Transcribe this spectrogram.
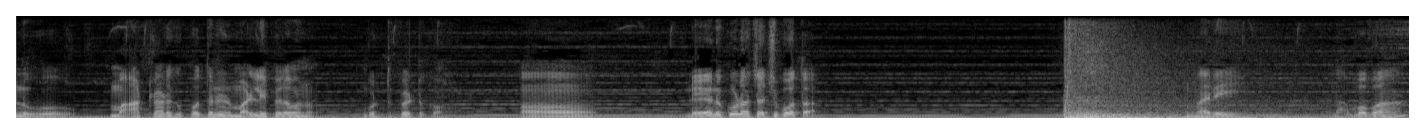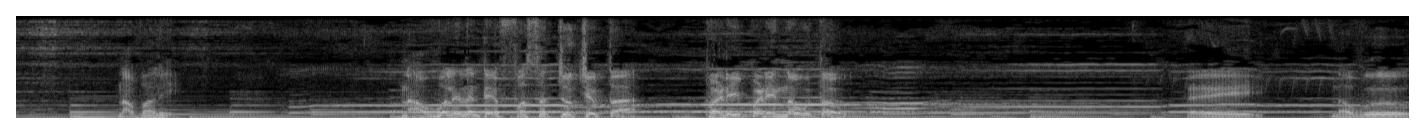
నువ్వు మాట్లాడకపోతే నేను మళ్ళీ పిలవను. గుర్తుపెట్టుకో. నేను కూడా చచ్చిపోతా. మరి నవ్వవా? నవ్వాలి. నవ్వలేదంటే ఫస్ట్ జోక్ చెప్తా. పడి పడి నవ్వుతావు. నవ్వు.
